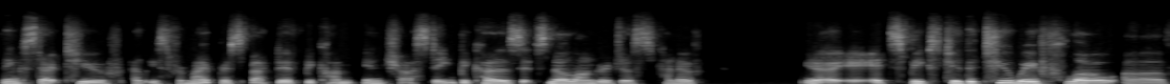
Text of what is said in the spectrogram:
things start to, at least from my perspective, become interesting because it's no longer just kind of you know, it speaks to the two-way flow of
